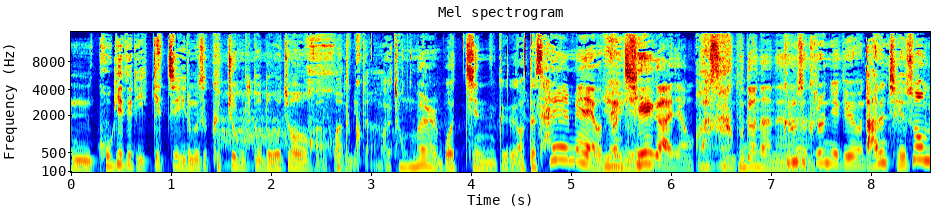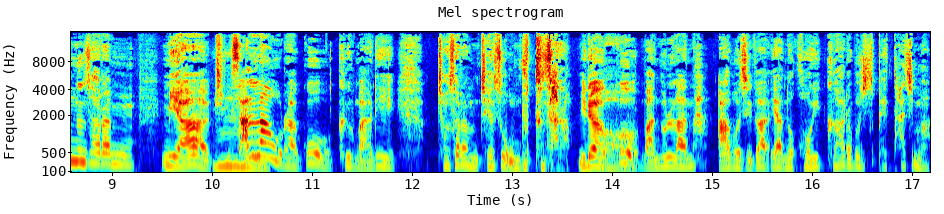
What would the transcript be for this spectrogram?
음, 고기들이 있겠지. 이러면서 그쪽으로 또 노져가고 합니다. 어, 정말 멋진 그 어떤 삶의 어떤 예, 예. 지혜가 그냥 확 묻어나는. 그러면서 그런 얘기예요. 나는 재수 없는 사람이야. 음. 주- 살라오라고 그 말이 저 사람 재수 온 붙은 사람. 이래갖고 어. 마놀란 하- 아버지가 야 너 거기 그 할아버지 배 타지 마.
